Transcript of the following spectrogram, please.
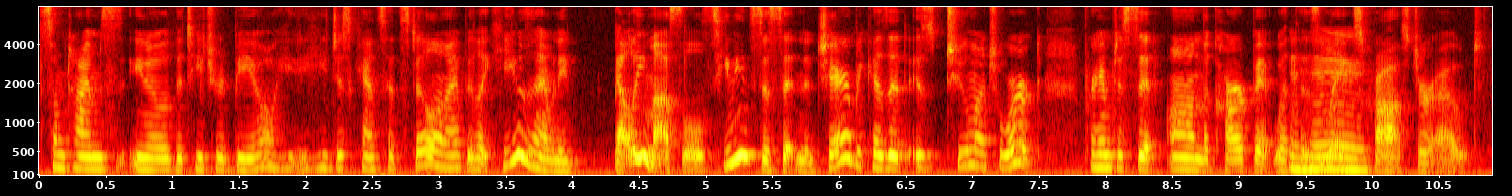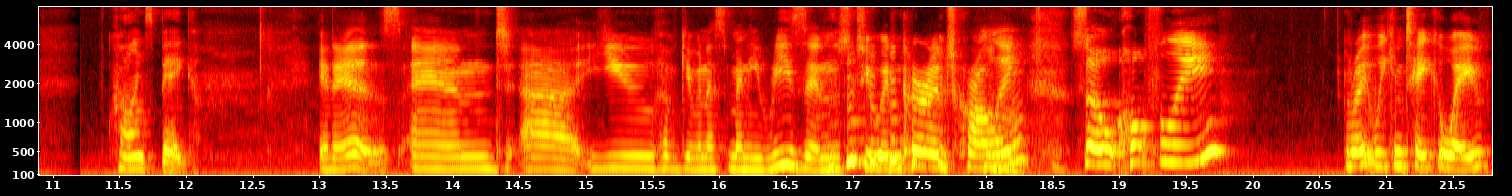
sometimes you know the teacher would be, oh, he he just can't sit still, and I'd be like, he doesn't have any belly muscles. He needs to sit in a chair because it is too much work for him to sit on the carpet with his legs crossed or out. Crawling's big. It is. And uh, you have given us many reasons to encourage crawling. So hopefully, right, we can take away,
